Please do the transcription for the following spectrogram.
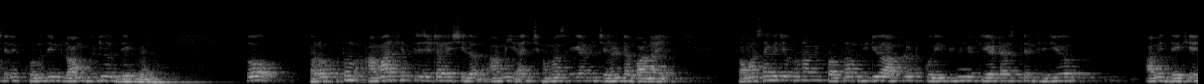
চ্যানেল কোনো দিন লং ভিডিও দেখবে না। তো সর্বপ্রথম আমার ক্ষেত্রে যেটা হয়েছিল, আমি আজ ছ মাস আগে আমি চ্যানেলটা বানাই। ছ মাস আগে যখন আমি প্রথম ভিডিও আপলোড করি, বিভিন্ন ক্রিয়েটার্সদের ভিডিও আমি দেখে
